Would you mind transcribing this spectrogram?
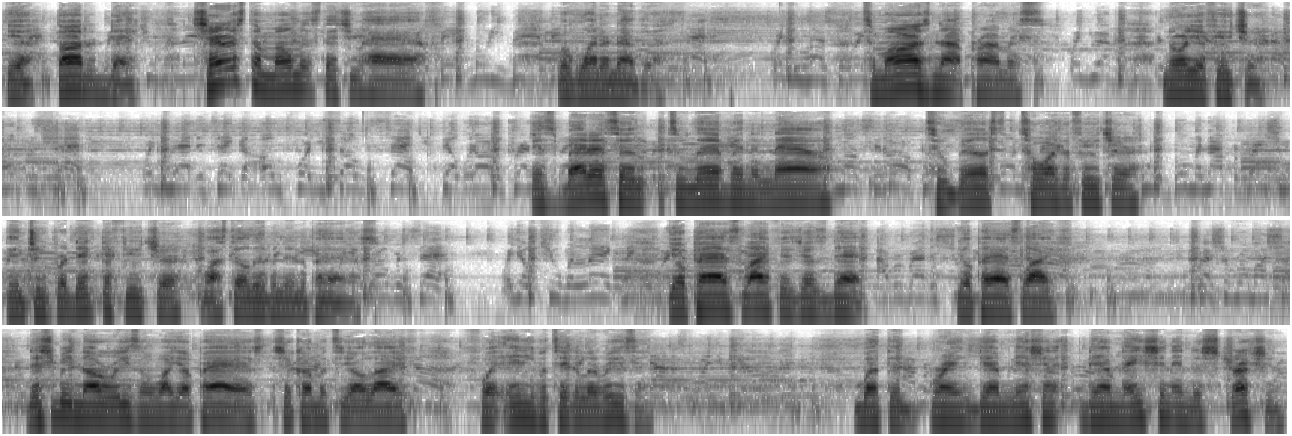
Yeah, thought of the day. Cherish the moments that you have with one another. Tomorrow's not promised, nor your future. It's better to, to live in the now, to build towards the future, than to predict the future while still living in the past. Your past life is just that. Your past life. There should be no reason why your past should come into your life for any particular reason. But to bring damnation damnation and destruction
